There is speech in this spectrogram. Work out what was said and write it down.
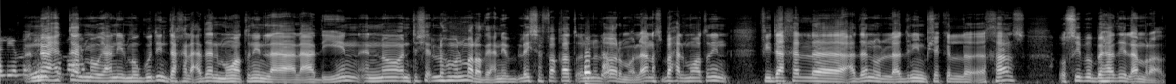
اليمنيين حتى المو يعني الموجودين داخل عدد المواطنين الع- العاديين إنه انتشر لهم المرض. يعني ليس فقط إنه الأورمو. الآن أصبح المواطنين في داخل آه، عدن والعدنين بشكل آه، خاص أصيبوا بهذه الأمراض.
